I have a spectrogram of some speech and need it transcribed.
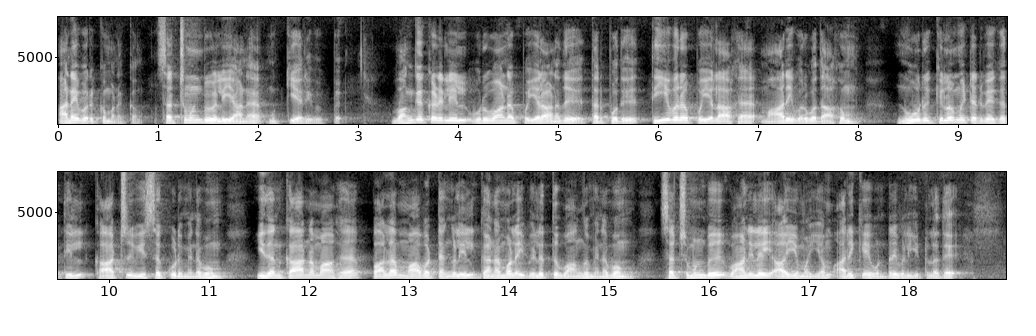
அனைவருக்கும் வணக்கம். சற்று முன்பு வெளியான முக்கிய அறிவிப்பு. வங்கக்கடலில் உருவான புயலானது தற்போது தீவிர புயலாக மாறி வருவதாகவும் நூறு கிலோமீட்டர் வேகத்தில் காற்று வீசக்கூடும் எனவும் இதன் காரணமாக பல மாவட்டங்களில் கனமழை வெளுத்து வாங்கும் எனவும் சற்று முன்பு வானிலை ஆய்வு மையம் அறிக்கை ஒன்றை வெளியிட்டுள்ளது.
